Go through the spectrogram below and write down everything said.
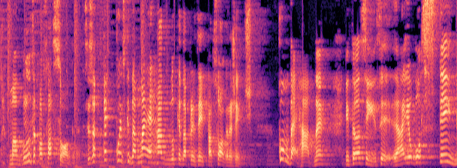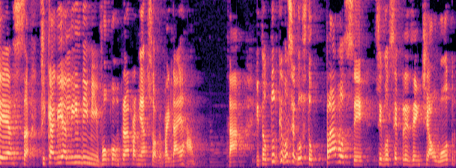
uma blusa para sua sogra. Você já quer coisa que dá mais errado do que dar presente para sogra, gente? Como dá errado, né? Então, assim, você, aí eu gostei dessa, ficaria linda em mim, vou comprar para minha sogra. Vai dar errado tá? Então tudo que você gostou para você, se você presentear o outro,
